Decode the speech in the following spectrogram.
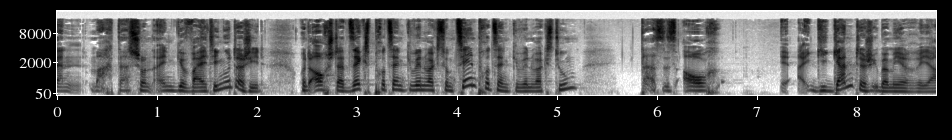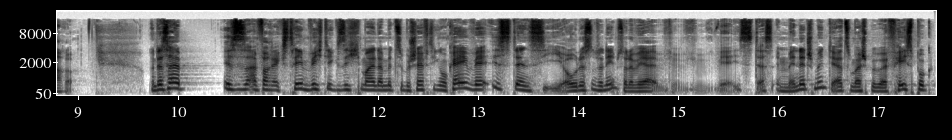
dann macht das schon einen gewaltigen Unterschied. Und auch statt 6% Gewinnwachstum 10% Gewinnwachstum, das ist auch äh, gigantisch über mehrere Jahre. Und deshalb ist es einfach extrem wichtig, sich mal damit zu beschäftigen, okay, wer ist denn CEO des Unternehmens oder wer, wer ist das im Management? Ja, zum Beispiel bei Facebook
